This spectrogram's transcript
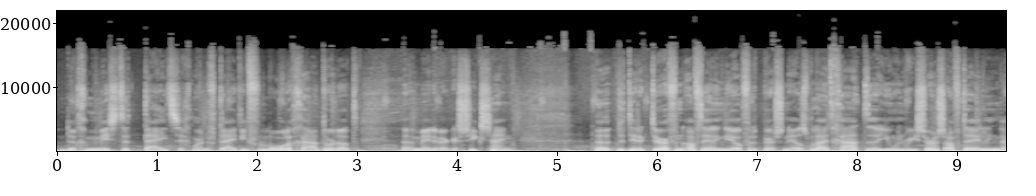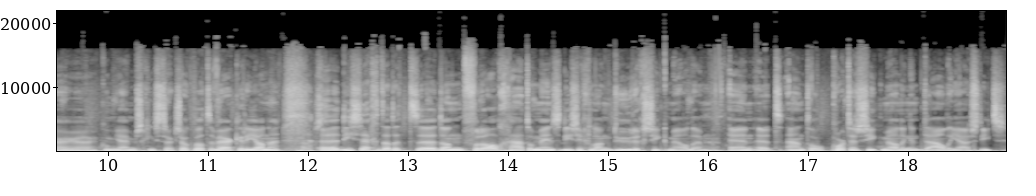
de gemiste tijd, zeg maar. De tijd die verloren gaat doordat medewerkers ziek zijn. Uh, de directeur van de afdeling die over het personeelsbeleid gaat, de Human Resource afdeling, daar uh, kom jij misschien straks ook wel te werken, Rianne. Uh, die zegt dat het dan vooral gaat om mensen die zich langdurig ziek melden. En het aantal korte ziekmeldingen daalde juist iets.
